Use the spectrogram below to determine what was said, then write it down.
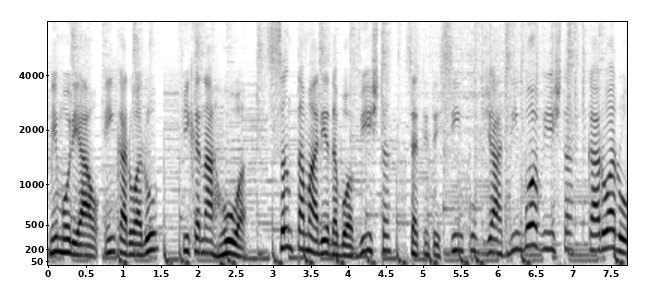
Memorial em Caruaru fica na rua Santa Maria da Boa Vista, 75, Jardim Boa Vista, Caruaru.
